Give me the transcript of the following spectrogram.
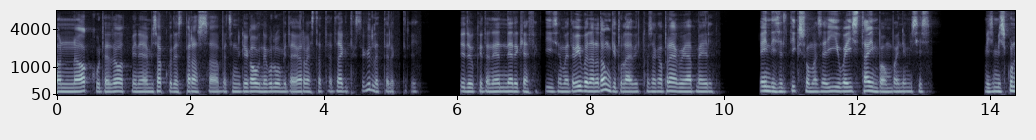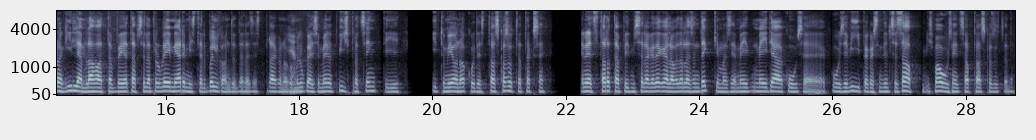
on akude tootmine ja mis akudest pärast saab, et see on niisugune kaudne kulu, mida ei arvestata, et räägitakse küll, et elektri sõidukid on energiaefektiivsemad ja võib-olla nad ongi tulevikus, aga praegu jääb meil endiselt tiksuma see e-waste time bomb on ju, mis siis, mis, mis kunagi hiljem lahvatab või jätab selle probleemi järgmistele põlvkondadele, sest praegu nagu ja. me lugesime ainult viis protsenti liitiumiooon akudest taaskasutatakse. ja need startup'id, mis sellega tegelevad, alles on tekkimas ja me ei, me ei tea, kuhu see, kuhu see viib ja kas neid üldse saab, mis mahus neid saab taaskasutada.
